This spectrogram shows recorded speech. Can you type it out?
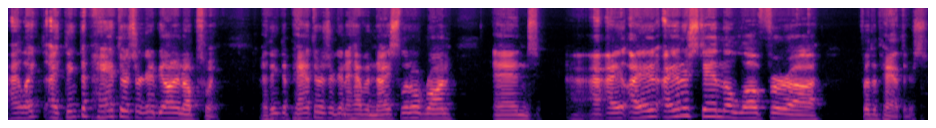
I like I think the Panthers are going to be on an upswing. I think the Panthers are going to have a nice little run, and I I, I understand the love for uh for the Panthers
